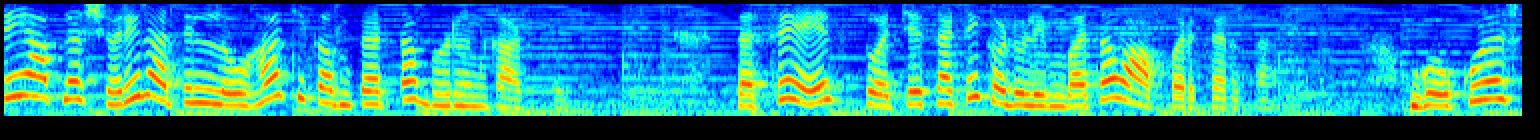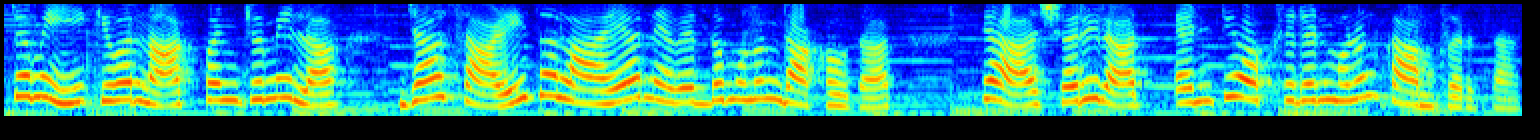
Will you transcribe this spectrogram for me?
ते आपल्या शरीरातील लोहाची कमतरता भरून काढतो. तसेच त्वचेसाठी कडुलिंबाचा वापर करतात. गोकुळाष्टमी किंवा नागपंचमीला ज्या साळीचा लाह्या नैवेद्य म्हणून दाखवतात त्या शरीरात अँटीऑक्सिडंट म्हणून काम करतात.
